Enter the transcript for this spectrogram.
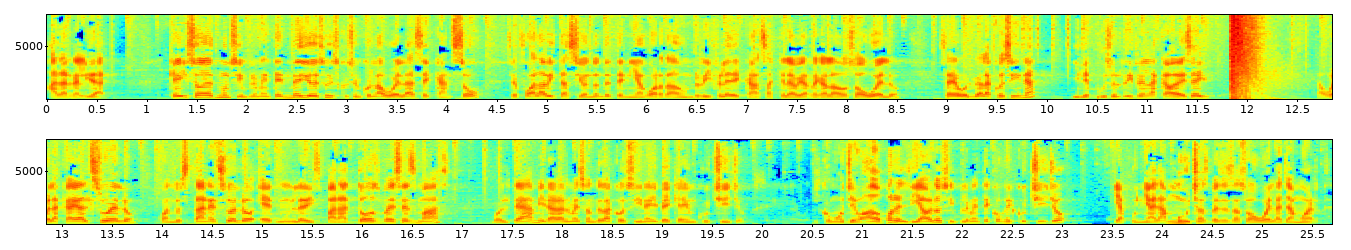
a la realidad. ¿Qué hizo Edmund? Simplemente en medio de su discusión con la abuela se cansó, se fue a la habitación donde tenía guardado un rifle de caza que le había regalado su abuelo, se devolvió a la cocina y le puso el rifle en la cabeza y la abuela cae al suelo. Cuando está en el suelo, Edmund le dispara dos veces más Voltea a mirar al mesón de la cocina y ve que hay un cuchillo. Y como llevado por el diablo, simplemente coge el cuchillo y apuñala muchas veces a su abuela ya muerta.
